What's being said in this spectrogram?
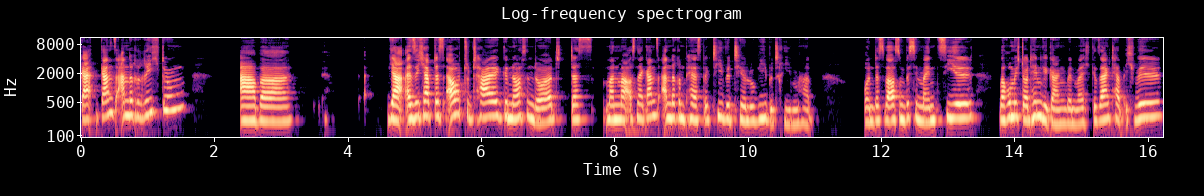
ga ganz andere Richtung. Aber ja, also ich habe das auch total genossen dort, dass man mal aus einer ganz anderen Perspektive Theologie betrieben hat. Und das war auch so ein bisschen mein Ziel, warum ich dorthin gegangen bin, weil ich gesagt habe, ich will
